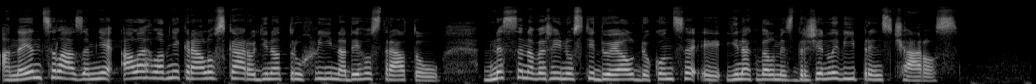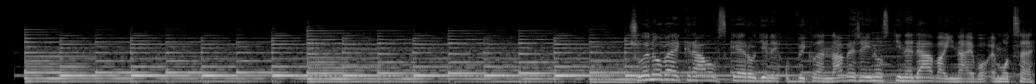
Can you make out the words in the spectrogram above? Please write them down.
a nejen celá země, ale hlavně královská rodina truchlí nad jeho ztrátou. Dnes se na veřejnosti dojal dokonce i jinak velmi zdrženlivý princ Charles. Členové královské rodiny obvykle na veřejnosti nedávají najevo emoce.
